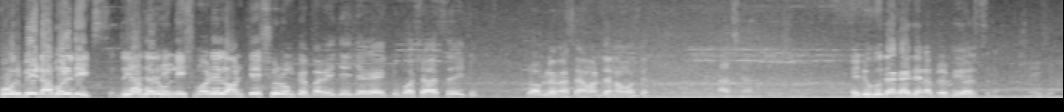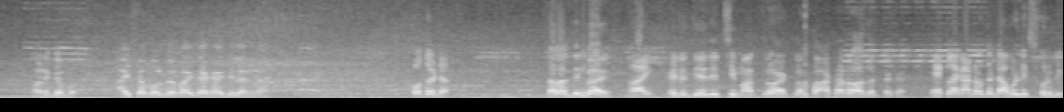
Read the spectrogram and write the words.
four B double ডিক্স দুই হাজার উনিশ মডেল অনটেস শোরুম পেপার এই যে এই জায়গায় একটু কষা আছে একটু প্রবলেম আছে আমার জানা মতে। আচ্ছা। এটুকু দেখাই দেন আপনার ভিউয়ার্স এই যে। অনেকে আইসা বলবে ভাই দেখাই দিলেন না। কত এটা? সালাউদ্দিন ভাই ভাই। এটা দিয়ে দিচ্ছি মাত্র এক লক্ষ আঠারো হাজার টাকায়। এক লাখ আঠারোতে ডাবল ডিক্স ফোর বি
